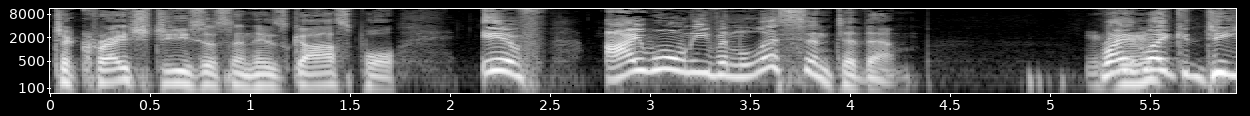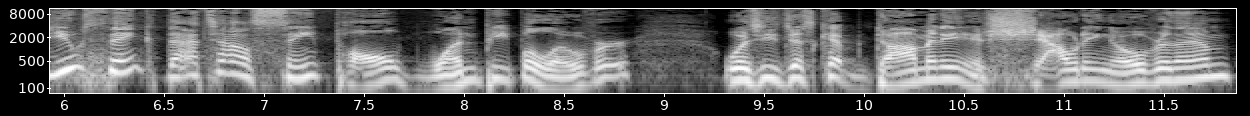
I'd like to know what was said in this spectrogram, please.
to Christ Jesus and His gospel if I won't even listen to them? Mm-hmm. Right? Like, do you think that's how Saint Paul won people over? Was he just kept dominating and shouting over them?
